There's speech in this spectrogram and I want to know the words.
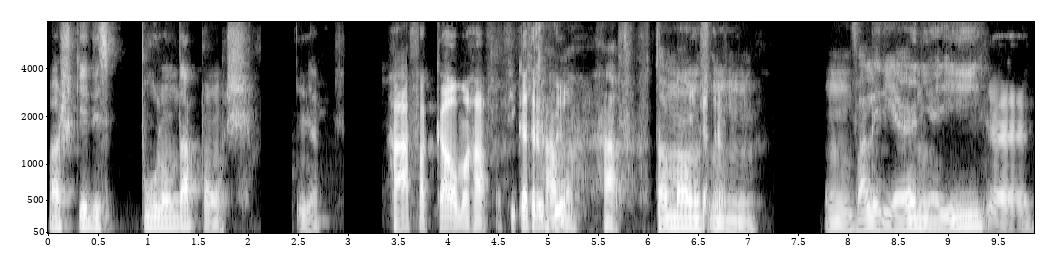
eu acho que eles pulam da ponte. É. Rafa, calma, Rafa, fica tranquilo. Calma, Rafa, toma um, um, um Valeriane aí. É,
